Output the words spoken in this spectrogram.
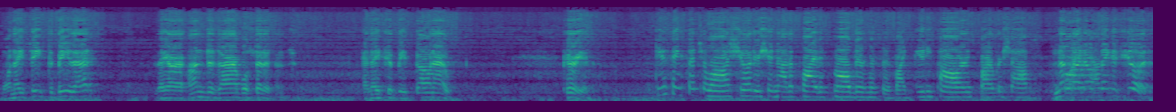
When they cease to be that, they are undesirable citizens, and they should be thrown out. Period. Do you think such a law should or should not apply to small businesses like beauty parlors, barbershops? No, I don't think it should.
